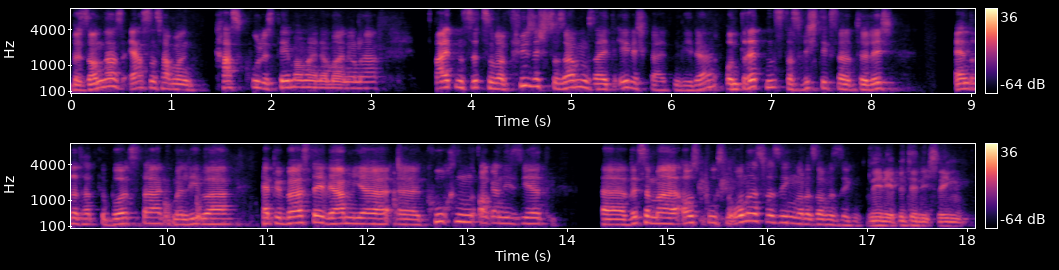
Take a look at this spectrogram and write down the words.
besonders. Erstens haben wir ein krass cooles Thema meiner Meinung nach. Zweitens sitzen wir physisch zusammen seit Ewigkeiten wieder. Und drittens, das Wichtigste natürlich, Endrit hat Geburtstag. Mein lieber Happy Birthday. Wir haben hier äh, Kuchen organisiert. Äh, willst du mal auspusten, ohne dass wir singen oder sollen wir singen? Nee, nee, bitte nicht singen.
